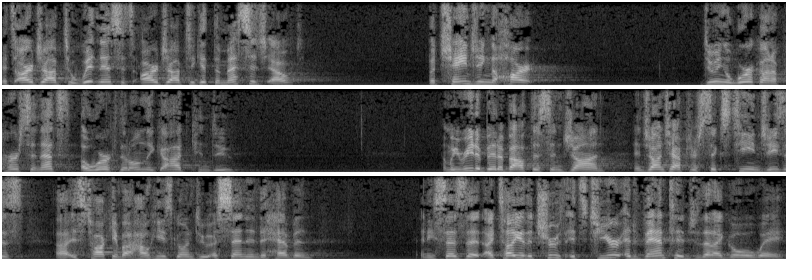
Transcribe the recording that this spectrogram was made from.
it's our job to witness, it's our job to get the message out. But changing the heart Doing a work on a person, that's a work that only God can do. And we read a bit about this in John. In John chapter 16, Jesus uh, is talking about how he's going to ascend into heaven. And he says that, I tell you the truth, it's to your advantage that I go away.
